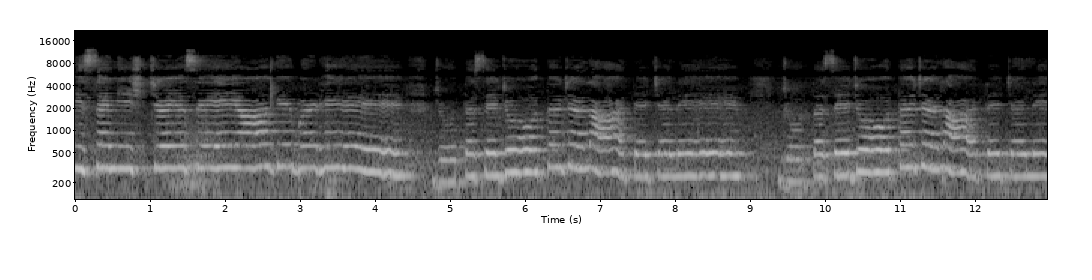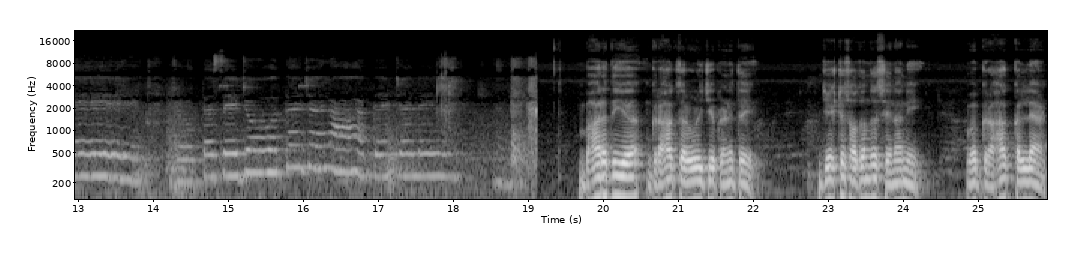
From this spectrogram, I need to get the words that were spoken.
इस निश्चय से आगे बढ़े। ज्योत से ज्योत जलाते चले। ज्योत से ज्योत जलाते चले। ज्योत से ज्योत जलाते चले। भारतीय ग्राहक चळवळीचे प्रणेते ज्येष्ठ स्वातंत्र्य सेनानी व ग्राहक कल्याण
